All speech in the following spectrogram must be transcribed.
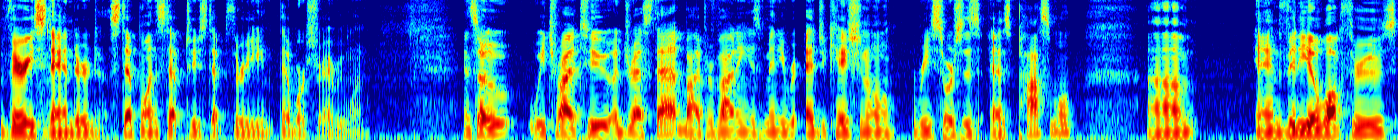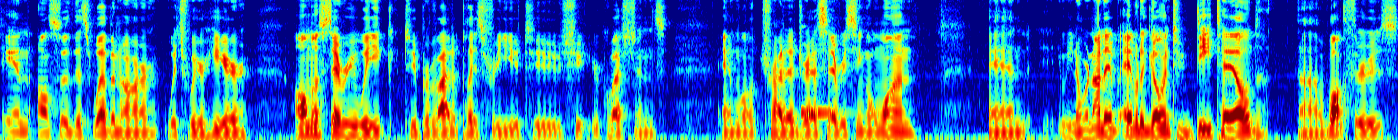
very standard step one, step two, step three that works for everyone. And so we try to address that by providing as many educational resources as possible, um, and video walkthroughs, and also this webinar, which we're here almost every week to provide a place for you to shoot your questions, and we'll try to address every single one. And you know, we're not able to go into detailed uh, walkthroughs.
